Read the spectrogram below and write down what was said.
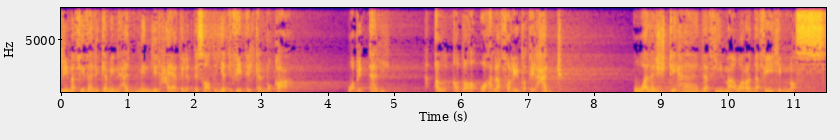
لما في ذلك من هدم للحياة الاقتصادية في تلك البقعة وبالتالي القضاء على فريضة الحج ولا اجتهاد فيما ورد فيه النص.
